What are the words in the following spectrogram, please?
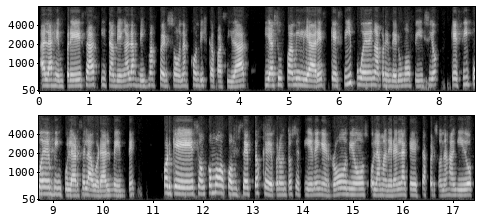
a las empresas y también a las mismas personas con discapacidad y a sus familiares que sí pueden aprender un oficio, que sí pueden vincularse laboralmente porque son como conceptos que de pronto se tienen erróneos o la manera en la que estas personas han ido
